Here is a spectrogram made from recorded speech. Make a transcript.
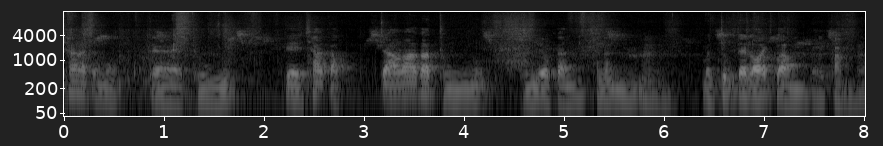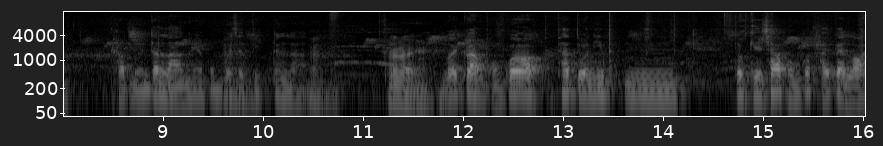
ชาจะหมด แต่ถุงเกชากับจาว่าก็ถุงถุงเดียวกันขนาดนี้อ่าบรรจุได้ร้อยกรัมร้อยกรัมเนอะครับเหมือนด้านหลังเนี่ยผมก็จะติ๊กด้านหลังอ่าเท่าไหร่ร้อยกรัมผมก็ถ้าตัวนี้อืม ตัวเกชาผมก็ขายแปดร้อย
